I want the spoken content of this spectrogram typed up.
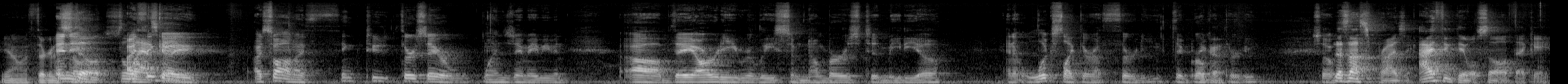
you know if they're gonna And sell Still- it- it's the I think game. I, I saw on I think two, Thursday or Wednesday, maybe even. Uh, they already released some numbers to media, and it looks like they're at thirty. They broke Okay. on thirty, so That's not surprising. I think they will sell out that game.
